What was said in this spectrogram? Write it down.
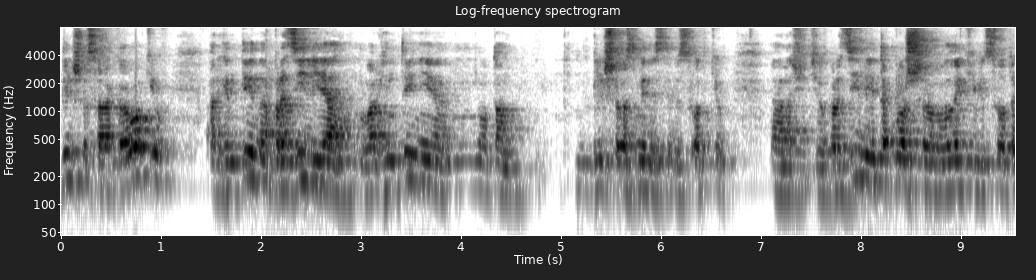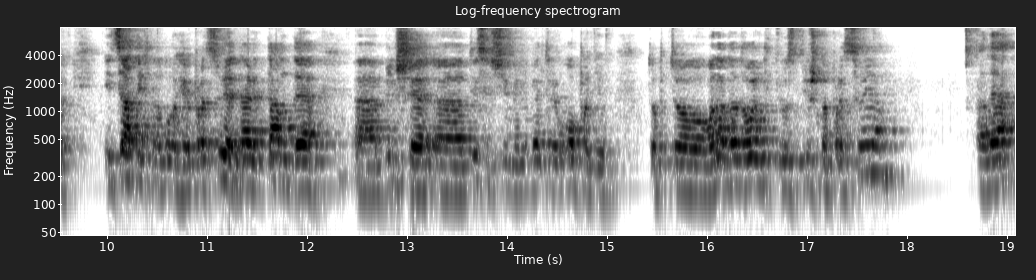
більше 40 років. Аргентина, Бразилія в Аргентині, ну там більше 80%, е, значить, в Бразилії також великий відсоток. І ця технологія працює навіть там, де більше тисячі міліметрів опадів. Тобто вона доволі таки успішно працює, але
